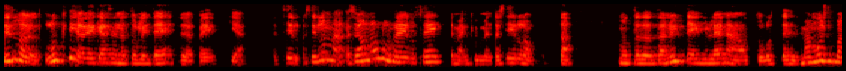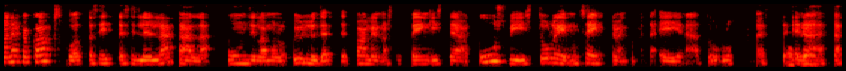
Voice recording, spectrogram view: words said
silloin lukioikäisenä tuli tehtyä penkkiä. Silloin mä, se on ollut reilu 70 silloin, mutta, mutta tota, nyt ei kyllä enää ole tullut tehty. Mä muistan, että mä ehkä kaksi vuotta sitten sille läpällä puntilla mulla yllytettiin, että paljon nostat penkistä ja 65 tuli, mutta 70 ei enää tullut okay. enää. Että,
